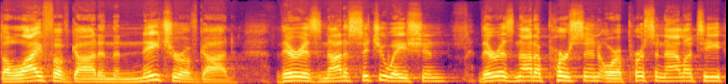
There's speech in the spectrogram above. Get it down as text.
the life of God and the nature of God, there is not a situation, there is not a person or a personality,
